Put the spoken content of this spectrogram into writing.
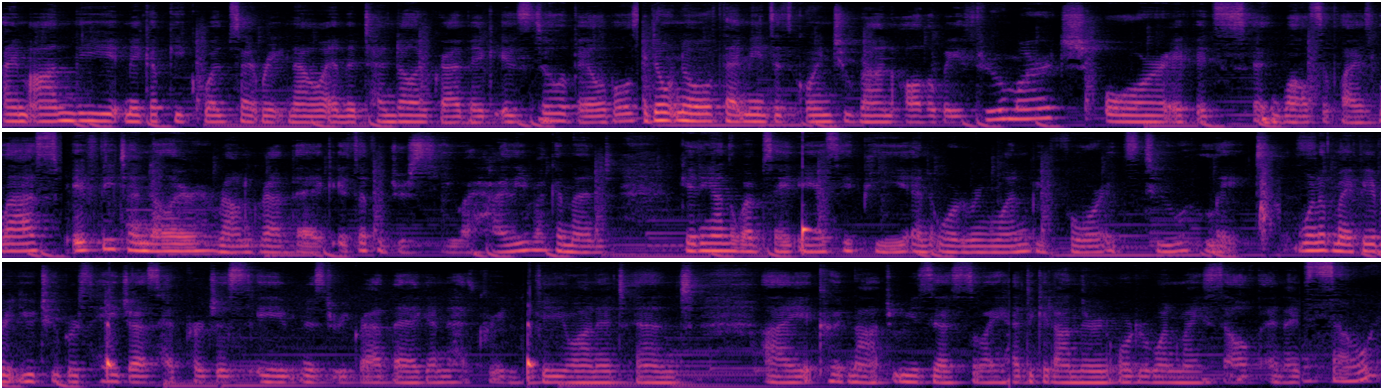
I'm on the Makeup Geek website right now and the $10 grab bag is still available. I don't know if that means it's going to run all the way through March or if it's while supplies last. If the $10 round grab bag is of interest to you, I highly recommend getting on the website ASAP and ordering one before it's too late. One of my favorite YouTubers, Heyjess, had purchased a mystery grab bag and had created a video on it and I could not resist so I had to get on there and order one myself and I'm so,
